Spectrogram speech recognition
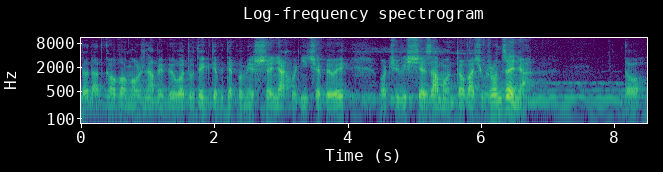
Dodatkowo można by było tutaj, gdyby te pomieszczenia chłodnicze były, oczywiście zamontować urządzenia do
